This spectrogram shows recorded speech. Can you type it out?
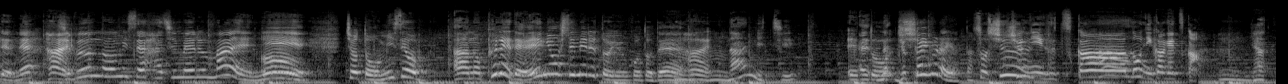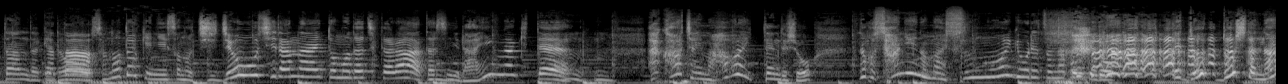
レでね、はい。自分のお店始める前に、ん。ちょっとお店をあのプレで営業してみるということで、はい。何日？えっとな10回ぐらいやったの？そう週に2日の2か月間。やったんだけどその時にその事情を知らない友達から私に LINE が来て「うんうん。あ母ちゃん今ハワイ行ってんでしょ？なんかサニーの前すんごい行列になってるけど えどどうした？何?」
